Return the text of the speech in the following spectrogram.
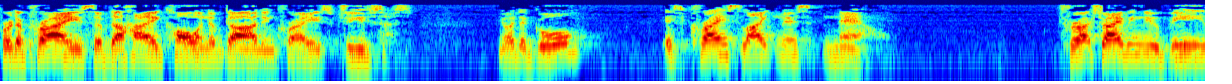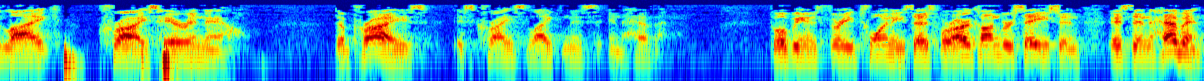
for the prize of the high calling of God in Christ Jesus. You know, the goal is Christ likeness now. Striving to be like Christ here and now. The prize is Christ likeness in heaven. Philippians 3:20 says for our conversation is in heaven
